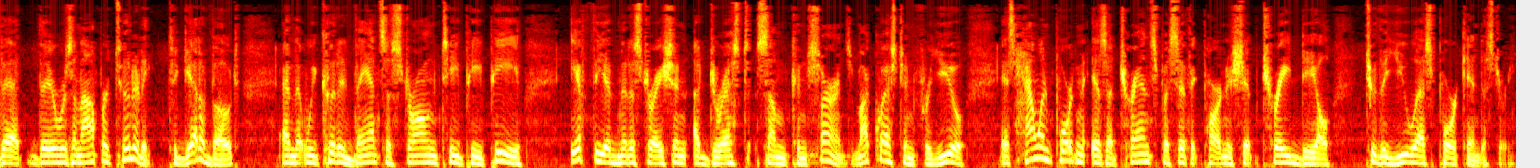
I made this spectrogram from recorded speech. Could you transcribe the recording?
that there was an opportunity to get a vote and that we could advance a strong TPP if the administration addressed some concerns. My question for you is how important is a Trans-Pacific Partnership trade deal to the U.S. pork industry?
